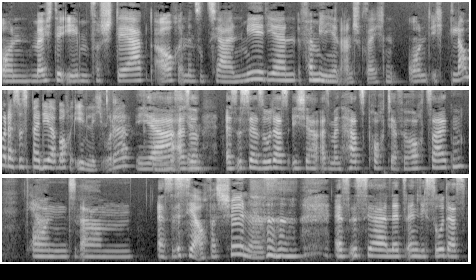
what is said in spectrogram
und möchte eben verstärkt auch in den sozialen Medien Familien ansprechen. Und ich glaube, das ist bei dir aber auch ähnlich, oder? Ja, so also es ist ja so, dass ich ja, also mein Herz pocht ja für Hochzeiten ja. und ähm, es ist, ist, ja auch was Schönes. es ist ja letztendlich so, dass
